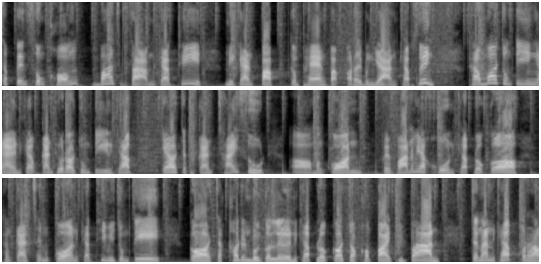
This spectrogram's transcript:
จะเป็นทรงของบ้าน 13นะครับที่มีการปรับกำแพงปรับอะไรบางอย่างครับ ซึ่งถามว่าโจมตียังไงนะครับการที่เราโจมตีนะครับแก้วจะทำการใช้สูตรมังกรไฟฟ้าน้ำยาโคนครับแล้วก็ทำการใช้มังกรนะครับที่มีโจมตี ก็จะเข้าด้านบนก่อนเลยนะครับแล้วก็เจาะเข้าไปที่บ้าน จากนั้นนะครับเรา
